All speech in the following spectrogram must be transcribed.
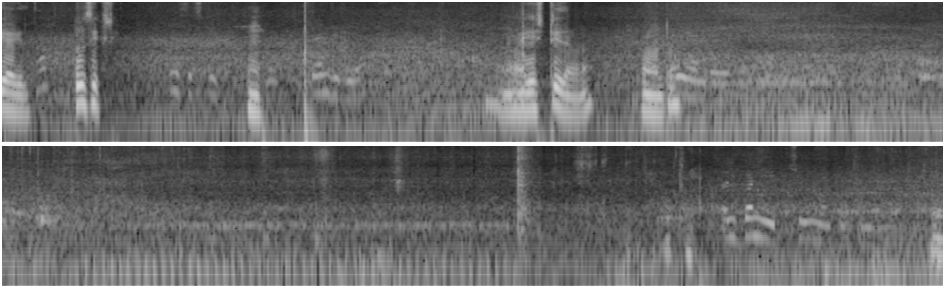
ಸಿಕ್ಸ್ಟಿ ಆಗಿದೆ. ಟೂ ಸಿಕ್ಸ್ಟಿ ಹ್ಞೂ ಎಷ್ಟಿದೆ ಮೇಡಮ್? ಅಮೌಂಟು ತ್ರೀ ಹಂಡ್ರೆಡ್ ಅಲ್ಲಿ ಬನ್ನಿ ಚೇಂಜ್ ಮಾಡ್ಕೊಡ್ತೀನಿ ಹ್ಞೂ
